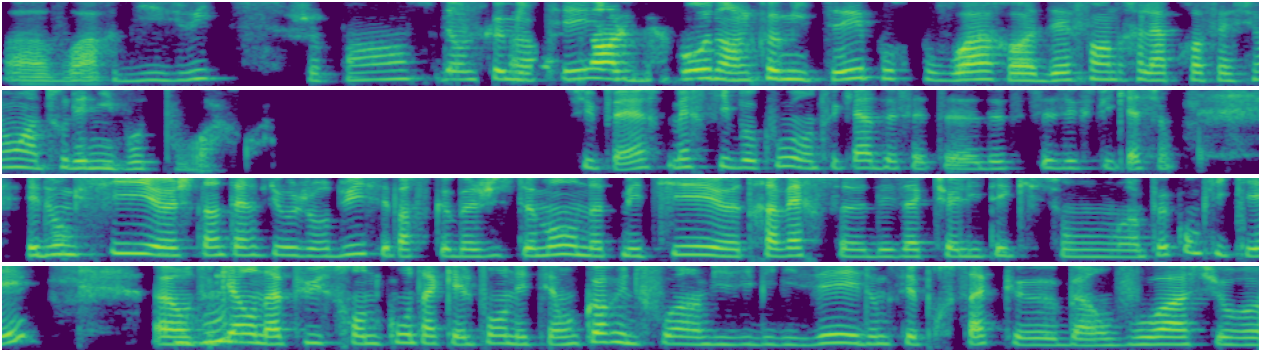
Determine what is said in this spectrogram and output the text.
voire 18, je pense, dans le comité. dans le bureau, dans le comité, pour pouvoir défendre la profession à tous les niveaux de pouvoir. Super, merci beaucoup en tout cas de, cette, de toutes ces explications. Et donc si euh, je t'interviewe aujourd'hui, c'est parce que bah, justement notre métier euh, traverse des actualités qui sont un peu compliquées. Euh, en tout mhm. cas, on a pu se rendre compte à quel point on était encore une fois invisibilisé, et donc c'est pour ça que bah, on voit sur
